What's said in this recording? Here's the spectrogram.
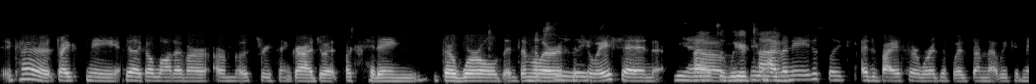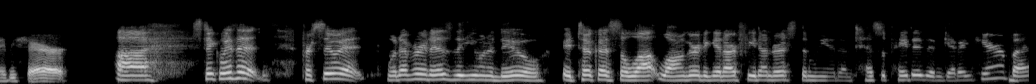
It kind of strikes me, I feel like a lot of our, our most recent graduates are hitting the world in similar Absolutely. situation. Yeah, um, it's a um, weird do you have any just like advice or words of wisdom that we could maybe share? Uh, stick with it, pursue it whatever it is that you want to do. It took us a lot longer to get our feet under us than we had anticipated in getting here, mm. but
